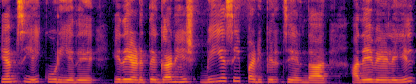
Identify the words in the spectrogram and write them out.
எம்சிஐ கூறியது. இதையடுத்து கணேஷ் பிஎஸ்சி படிப்பில் சேர்ந்தார். அதே வேளையில்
